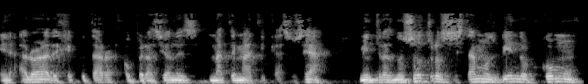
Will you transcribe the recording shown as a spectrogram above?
en, a la hora de ejecutar operaciones matemáticas. O sea, mientras nosotros estamos viendo cómo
